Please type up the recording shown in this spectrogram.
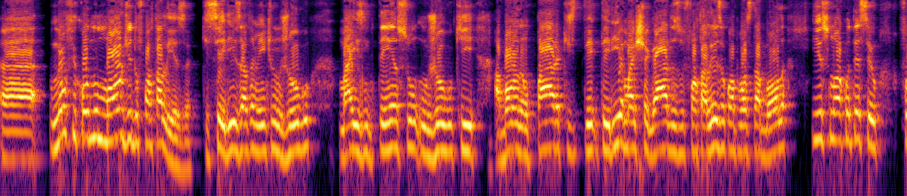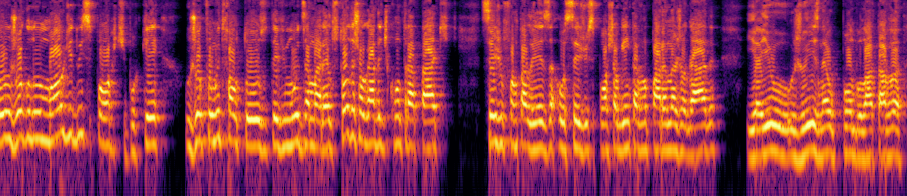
uh, não ficou no molde do Fortaleza, que seria exatamente um jogo mais intenso, um jogo que a bola não para, que te teria mais chegadas, o Fortaleza com a posse da bola, e isso não aconteceu. Foi um jogo no molde do esporte, porque o jogo foi muito faltoso, teve muitos amarelos, toda jogada de contra-ataque seja o Fortaleza ou seja o esporte, alguém estava parando a jogada e aí o, o, juiz, né, o Pombo lá, estava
